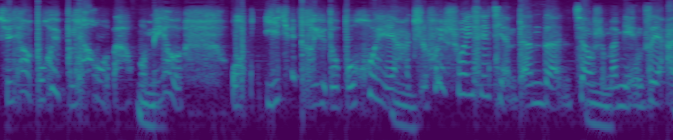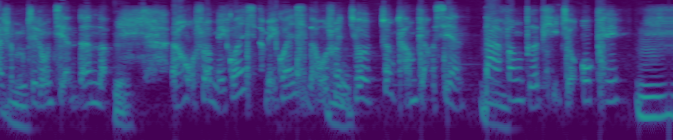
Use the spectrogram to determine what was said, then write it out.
学校不会不要我吧？我没有，我一句德语都不会呀，只会说一些简单的，叫什么名字呀，什么这种简单的。”然后我说：“没关系的，没关系的。”我说：“你就正常表现，大方得体就 OK。”嗯，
